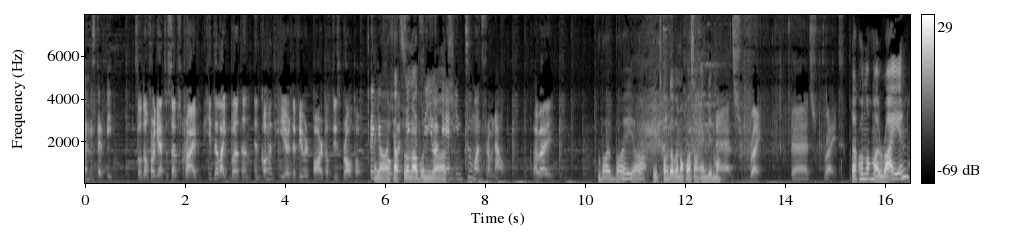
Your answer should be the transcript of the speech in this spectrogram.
and Mr. P. So don't forget to subscribe, hit the like button, and comment here the favorite part of this Brawl Talk. Thank Ja, you ich for hab schon watching and see you abonniert. again in two months from now. Bye bye. Bye bye, ja. Jetzt kommt aber noch was am Ende immer. That's right. That's right. Da kommt noch mal Ryan.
